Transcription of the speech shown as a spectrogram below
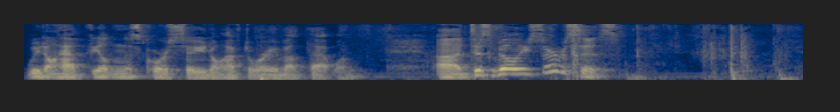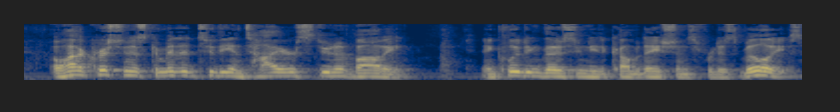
We don't have field in this course, so you don't have to worry about that one. Uh, disability services. Ohio Christian is committed to the entire student body, including those who need accommodations for disabilities.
